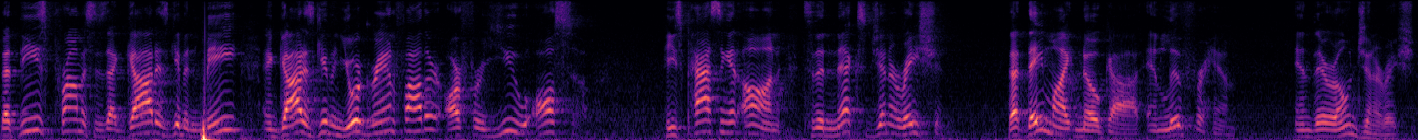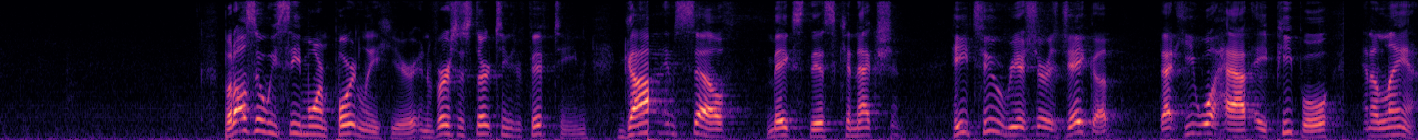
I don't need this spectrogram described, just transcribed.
that these promises that God has given me and God has given your grandfather are for you also. He's passing it on to the next generation that they might know God and live for Him in their own generation. But also, we see more importantly here in verses 13 through 15, God Himself makes this connection. He too reassures Jacob that he will have a people and a land.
